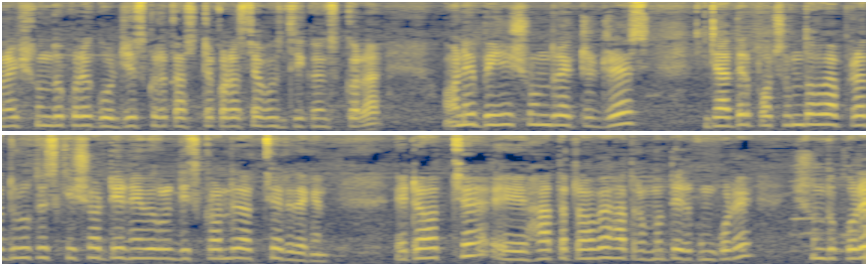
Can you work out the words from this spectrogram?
অনেক সুন্দর করে গর্জিয়াস করে কাজটা করা আছে এবং সিকোয়েন্স করা। অনেক বেশি সুন্দর একটা ড্রেস যাদের পছন্দ হবে, আপনারা দ্রুত স্ক্রিনশট দিয়ে নেবে, এগুলো ডিসকাউন্টে যাচ্ছে। এটা দেখেন এটা হচ্ছে এই হাতাটা হবে, হাতার মধ্যে এরকম করে সুন্দর করে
